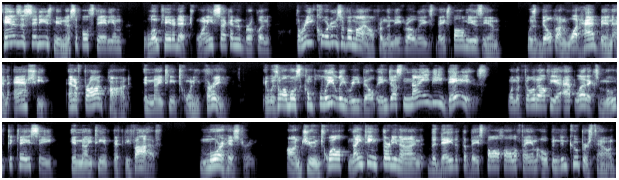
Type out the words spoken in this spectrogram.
Kansas City's Municipal Stadium, located at 22nd and Brooklyn, three quarters of a mile from the Negro Leagues Baseball Museum, was built on what had been an ash heap and a frog pond in 1923. It was almost completely rebuilt in just 90 days when the Philadelphia Athletics moved to KC in 1955. More history. On June 12, 1939, the day that the Baseball Hall of Fame opened in Cooperstown,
